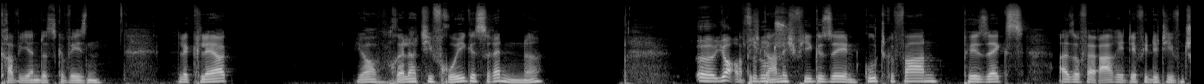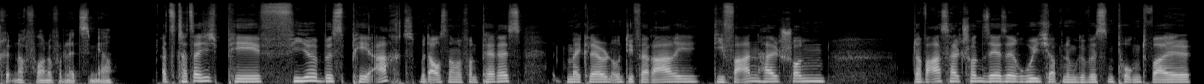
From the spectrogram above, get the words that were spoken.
Gravierendes gewesen. Leclerc, ja, relativ ruhiges Rennen, ne? Äh, ja, Habe ich gar nicht viel gesehen. Gut gefahren, P6, also Ferrari definitiv ein Schritt nach vorne von letztem Jahr. Also tatsächlich P4 bis P8, mit Ausnahme von Perez, McLaren und die Ferrari, die waren halt schon, da war es halt schon sehr, sehr ruhig ab einem gewissen Punkt, weil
